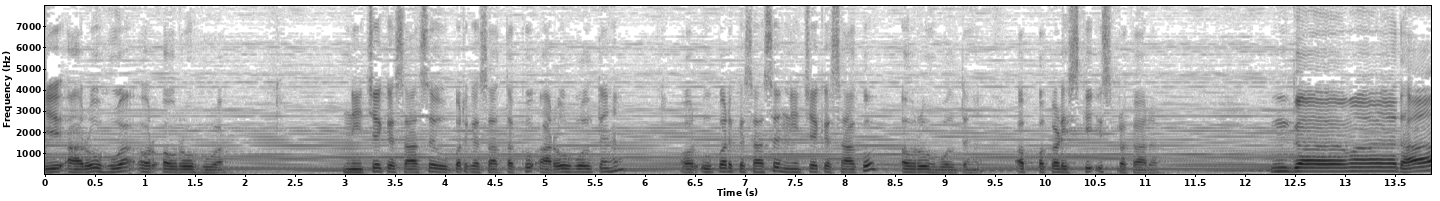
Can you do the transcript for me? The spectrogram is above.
ये आरोह हुआ और अवरोह हुआ। नीचे के सा से ऊपर के सा तक को आरोह बोलते हैं और ऊपर के सा से नीचे के सा को अवरोह बोलते हैं। अब पकड़ इसकी इस प्रकार। है गमधा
